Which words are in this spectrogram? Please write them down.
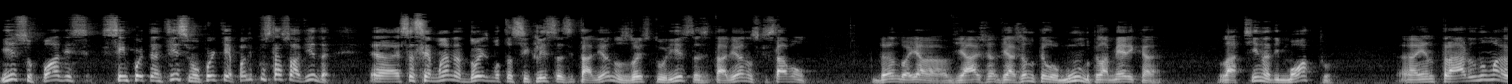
Isso pode ser importantíssimo, porque pode custar sua vida. Eh, essa semana, dois motociclistas italianos, dois turistas italianos que estavam dando aí a viaja, viajando pelo mundo, pela América Latina de moto, eh, entraram numa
